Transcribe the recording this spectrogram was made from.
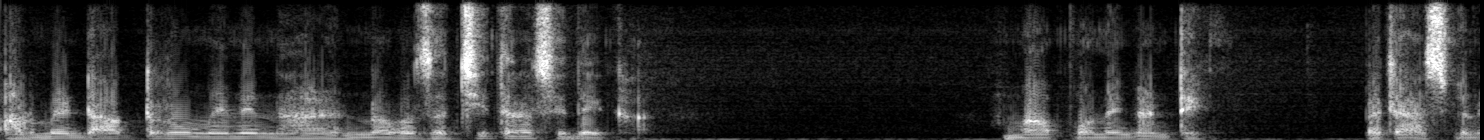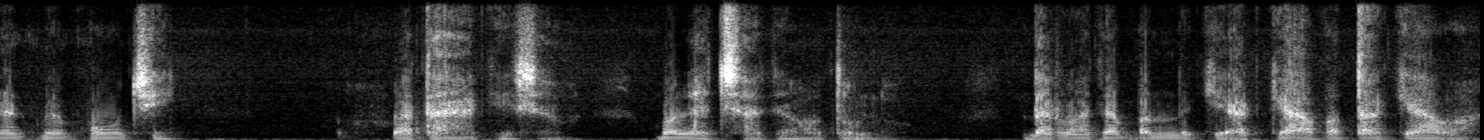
और मैं डॉक्टर हूँ मैंने नर्वस अच्छी तरह से देखा। माँ पौने घंटे पचास मिनट में पहुँची, बताया कि सब, बोले अच्छा जाओ तुम लोग। दरवाज़ा बंद किया, क्या पता, क्या हुआ?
